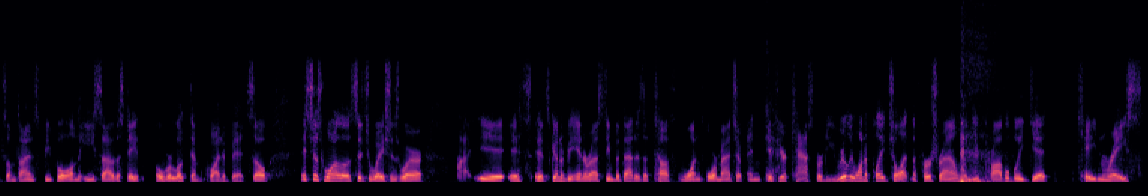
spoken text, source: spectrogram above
sometimes people on the east side of the state overlook them quite a bit. So it's just one of those situations where it's it's going to be interesting, but that is a tough one-four matchup. And if you're Casper, do you really want to play Gillette in the first round when you probably get Caden Race,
